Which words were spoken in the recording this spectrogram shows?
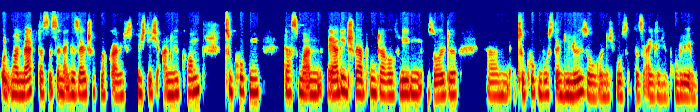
Und man merkt, das ist in der Gesellschaft noch gar nicht richtig angekommen, zu gucken, dass man eher den Schwerpunkt darauf legen sollte, ähm, zu gucken, wo ist denn die Lösung und nicht, wo ist das eigentliche Problem.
